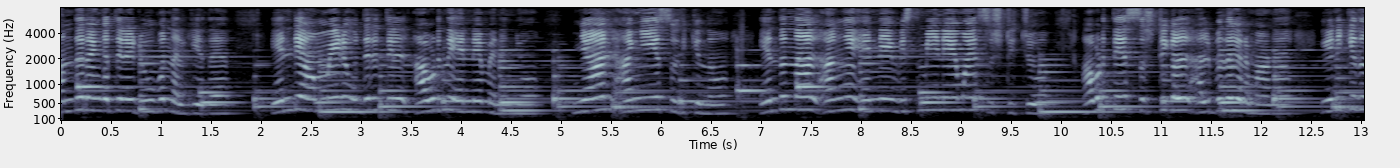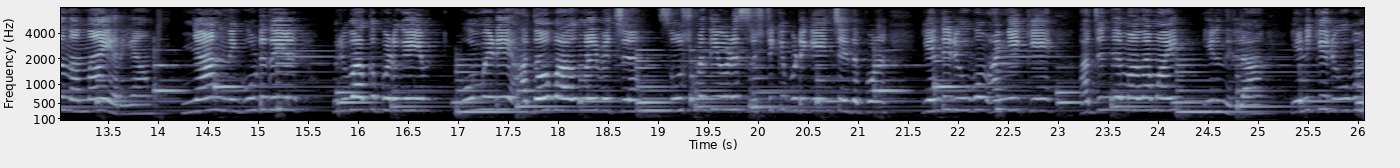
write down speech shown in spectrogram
അന്തരംഗത്തിന് രൂപം നൽകിയത്. എന്റെ അമ്മയുടെ ഉദരത്തിൽ അവിടുന്ന് എന്നെ മെനഞ്ഞു. ഞാൻ അങ്ങയെ സ്തുതിക്കുന്നു. എന്തെന്നാൽ അങ്ങ് എന്നെ വിസ്മയനീയമായി സൃഷ്ടിച്ചു. അവിടുത്തെ സൃഷ്ടികൾ അത്ഭുതകരമാണ്. എനിക്കിത് നന്നായി അറിയാം. ഞാൻ നിഗൂഢതയിൽ ഉരുവാക്കപ്പെടുകയും ഭൂമിയുടെ അധോഭാഗങ്ങളിൽ വെച്ച് സൂക്ഷ്മതയോടെ സൃഷ്ടിക്കപ്പെടുകയും ചെയ്തപ്പോൾ എന്റെ രൂപം അങ്ങേക്ക് അജഞ്ചമതമായി ഇരുന്നില്ല. എനിക്ക് രൂപം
